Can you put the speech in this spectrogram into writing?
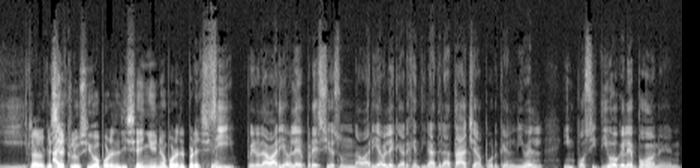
Y claro, que sea exclusivo por el diseño y no por el precio. Sí, pero la variable de precio es una variable que Argentina te la tacha, porque el nivel impositivo que le ponen,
